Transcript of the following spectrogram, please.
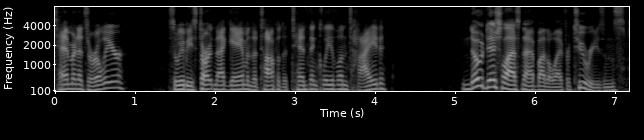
ten minutes earlier? So we'd be starting that game in the top of the tenth in Cleveland, tied. No dish last night, by the way, for two reasons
